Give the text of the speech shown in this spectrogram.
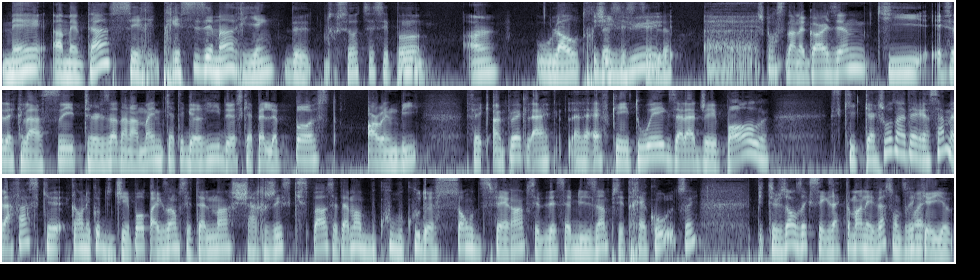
mais en même temps, c'est précisément rien de tout ça. Tu sais, c'est pas Mm. un ou l'autre de ces vu, styles-là. euh, je pense que c'est dans le Guardian qui essaie de classer Terza dans la même catégorie de ce qu'il appelle le post R&B. Fait qu'un peu avec la, la- la FK Twigs à la J. Paul. Ce qui est quelque chose d'intéressant, mais la face que quand on écoute du J. Paul, par exemple, c'est tellement chargé ce qui se passe, c'est tellement beaucoup, beaucoup de sons différents, puis c'est déstabilisant, puis c'est très cool, tu sais. Puis Terza, on dirait que c'est exactement l'inverse. On dirait Ouais. que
